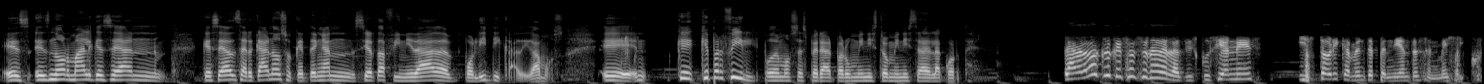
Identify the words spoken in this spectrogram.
es, es normal que sean, que sean cercanos o que tengan cierta afinidad política, digamos. Eh, ¿Qué, perfil podemos esperar para un ministro o ministra de la Corte? La verdad creo que esa es una de las discusiones históricamente pendientes en México.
